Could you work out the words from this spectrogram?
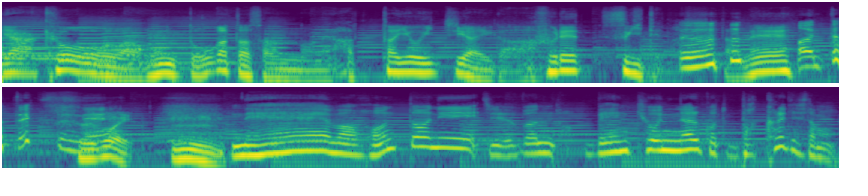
いや今日は本当尾形さんのね八田余一愛が溢れすぎてましたね。本当ですね。すごい、うん、ねえもう本当に十分勉強になることばっかりでしたもん。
